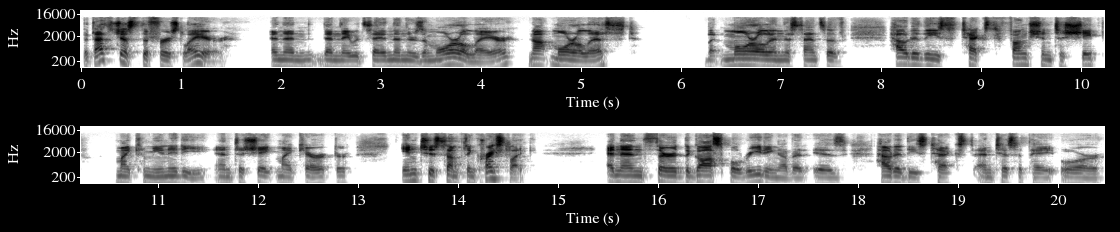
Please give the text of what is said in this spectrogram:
But that's just the first layer. And then then they would say, and then there's a moral layer, not moralist, but moral in the sense of how do these texts function to shape my community and to shape my character into something Christ-like. And then third, the gospel reading of it is how do these texts anticipate or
